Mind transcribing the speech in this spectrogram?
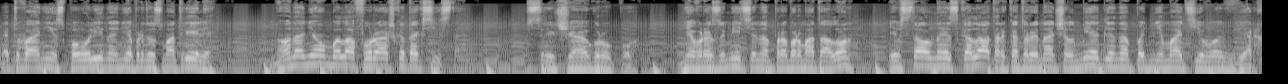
этого они с Паулиной не предусмотрели, но на нем была фуражка таксиста. «Встречаю группу», — невразумительно пробормотал он и встал на эскалатор, который начал медленно поднимать его вверх.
